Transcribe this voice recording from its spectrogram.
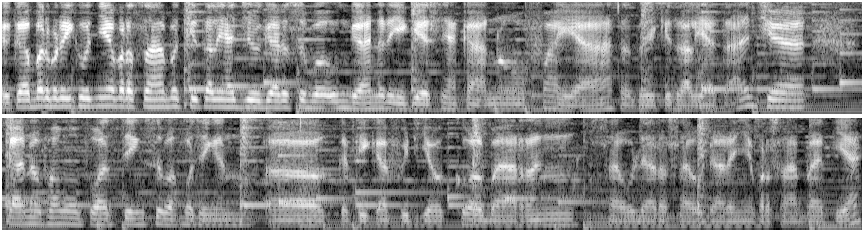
Ke kabar berikutnya para sahabat kita lihat juga ada sebuah unggahan dari IG-nya Kak Nova ya. Tentunya kita lihat aja. Kak Nova memposting sebuah postingan uh, ketika video call bareng saudara-saudaranya persahabat ya.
